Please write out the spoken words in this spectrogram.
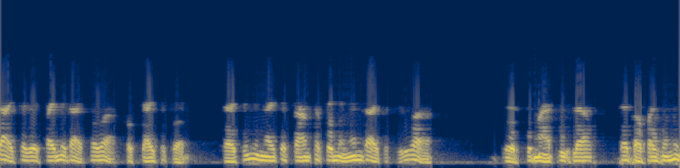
ได้ก็เลยไปไม่ได้ เพราะว่าตกใจซะก่อน แต่ถึงยังไงก็ตามถ้าเป็นอย่างนั้นได้ก็ถือว่าเกิดสมาธิแล้ว แต่ต่อไปคงไม่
